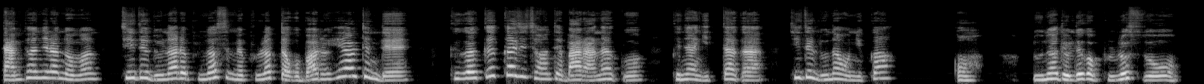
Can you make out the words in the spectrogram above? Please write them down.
남편이란 놈은 지들 누나를 불렀으면 불렀다고 말을 해야 할 텐데 그걸 끝까지 저한테 말 안 하고 그냥 있다가 지들 누나 오니까 어, 누나들 내가 불렀어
